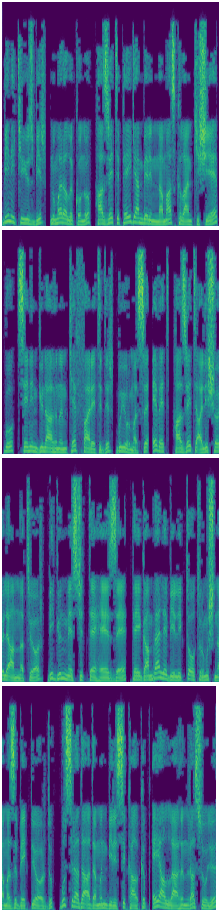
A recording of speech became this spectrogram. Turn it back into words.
1201, numaralı konu, Hazreti Peygamber'in namaz kılan kişiye, bu, senin günahının keffaretidir, buyurması, evet, Hazreti Ali şöyle anlatıyor, bir gün mescitte H.Z., Peygamberle birlikte oturmuş namazı bekliyorduk, bu sırada adamın birisi kalkıp, ey Allah'ın Resulü,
